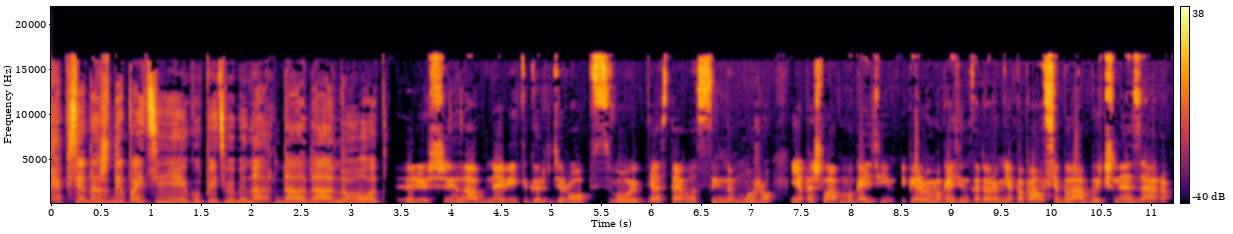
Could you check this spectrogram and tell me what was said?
все должны пойти купить вебинар. Да-да, ну вот. Решила обновить гардероб свой. Я оставила сына мужу, я пошла в магазин. И первый магазин, который мне попался, была обычная Зара.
